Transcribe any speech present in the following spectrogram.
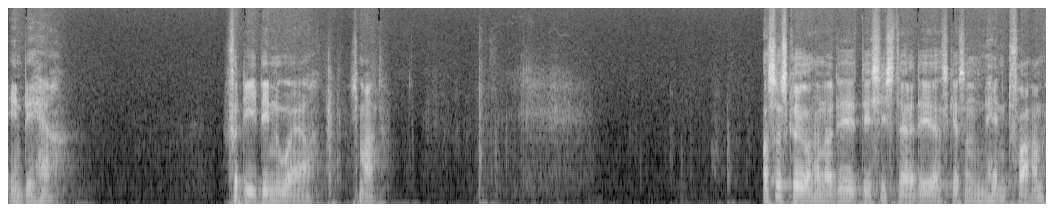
end det her. Fordi det nu er smart. Og så skriver han, og det, det sidste er det, jeg skal sådan hente fra ham.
